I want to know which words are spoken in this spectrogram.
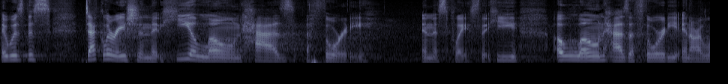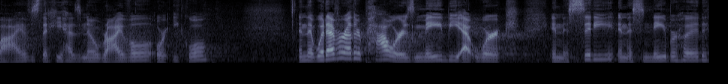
it was this declaration that He alone has authority in this place, that He alone has authority in our lives, that He has no rival or equal, and that whatever other powers may be at work in this city, in this neighborhood,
